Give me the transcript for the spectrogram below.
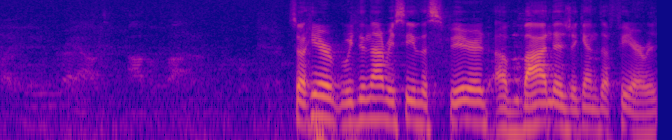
by whom we cry out, Abba, Father. So here, we did not receive the spirit of bondage again to fear.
